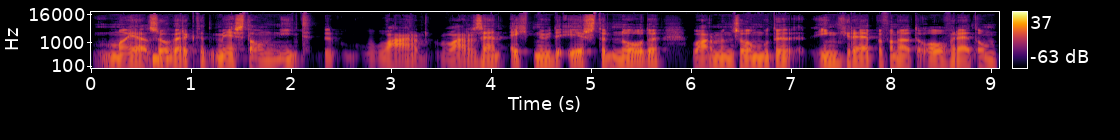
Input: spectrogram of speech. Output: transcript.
Maar ja, zo mhm. werkt het meestal niet. Waar, waar zijn echt nu de eerste noden waar men zou moeten ingrijpen vanuit de overheid om,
